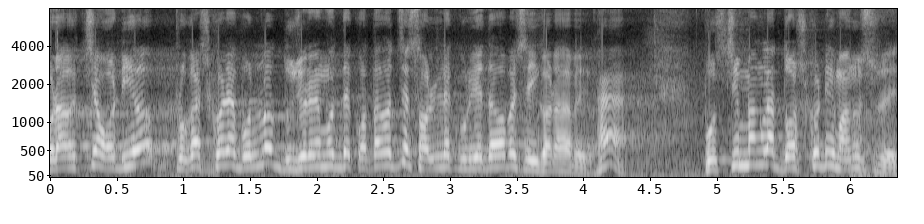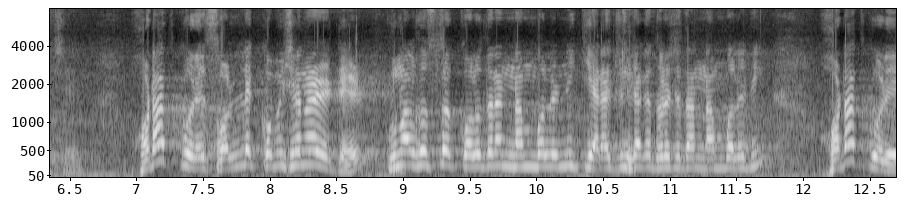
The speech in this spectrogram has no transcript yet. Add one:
ওরা হচ্ছে অডিও প্রকাশ করে বলল দুজনের মধ্যে কথা হচ্ছে সল্টলেক উড়িয়ে দেওয়া হবে সেই করা হবে। হ্যাঁ? পশ্চিমবাংলার দশ কোটি মানুষ রয়েছে। হঠাৎ করে সল্টলেক কমিশনারেটের কুণাল ঘোষ তো কলতানের নাম বলেনি কি আরেকজন যাকে ধরেছে তার নাম বলেনি। হঠাৎ করে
